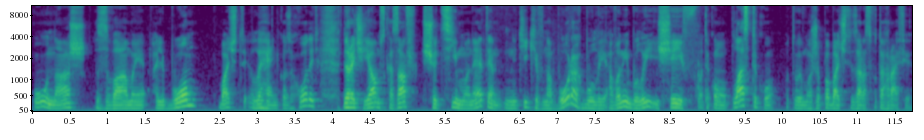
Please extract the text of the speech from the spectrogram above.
у наш з вами альбом. Бачите, легенько заходить. До речі, я вам сказав, що ці монети не тільки в наборах були, а вони були ще й в такому пластику. От ви можете побачити зараз фотографію.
